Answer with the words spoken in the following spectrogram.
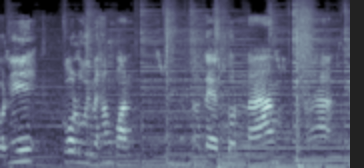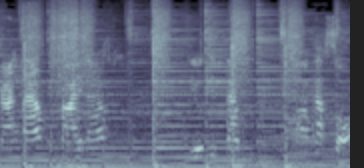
วันนี้ก็ลุยมาทั้งวัน ตั้งแต่ต้นน้ำนะฮะกลางน้ำปลายน้ำเดี๋ยวติดตามอ่าภาคสอง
